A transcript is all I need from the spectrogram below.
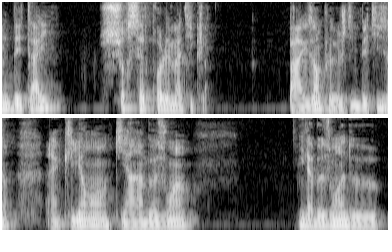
le détail sur cette problématique-là. Par exemple, je dis une bêtise, hein, un client qui a un besoin, il a besoin de,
